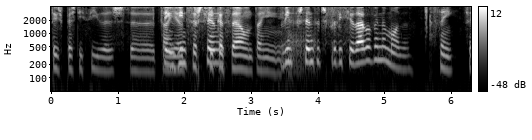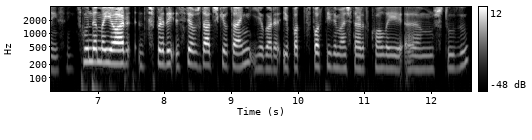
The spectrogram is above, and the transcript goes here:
tem os pesticidas, uh, tem Sim, a certificação, tem... 20% uh, do desperdício de água vem da moda. Sim, sim, sim. Segunda maior são os dados que eu tenho, e agora eu posso, posso dizer mais tarde qual é um, estudo,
